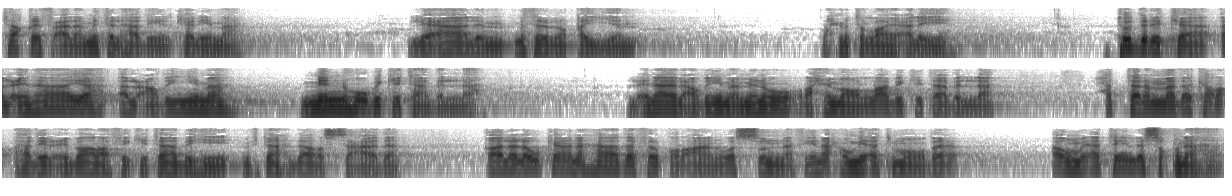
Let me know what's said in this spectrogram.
تقف على مثل هذه الكلمة لعالم مثل ابن القيم رحمة الله عليه تدرك العناية العظيمة منه بكتاب الله. العناية العظيمة منه رحمه الله بكتاب الله. حتى لما ذكر هذه العبارة في كتابه مفتاح دار السعادة قال لو كان هذا في القرآن والسنة في نحو مئة موضع أو مئتين لسقناها.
